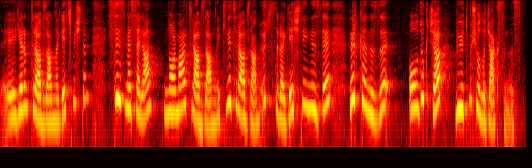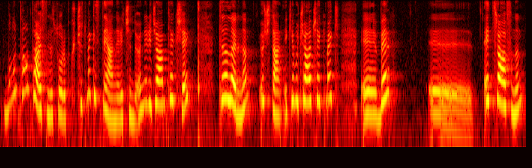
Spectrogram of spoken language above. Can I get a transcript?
e, yarım trabzanla geçmiştim. Siz mesela normal trabzanla, ikili trabzanla 3 sıra geçtiğinizde hırkanızı oldukça büyütmüş olacaksınız. Bunun tam tersini sorup küçültmek isteyenler için de önereceğim tek şey Tığlarını 3'ten 2,5'a çekmek e, ve e, etrafının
